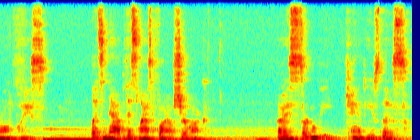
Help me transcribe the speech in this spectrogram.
wrong place. Let's nab this last file, Sherlock. I certainly can't use this.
